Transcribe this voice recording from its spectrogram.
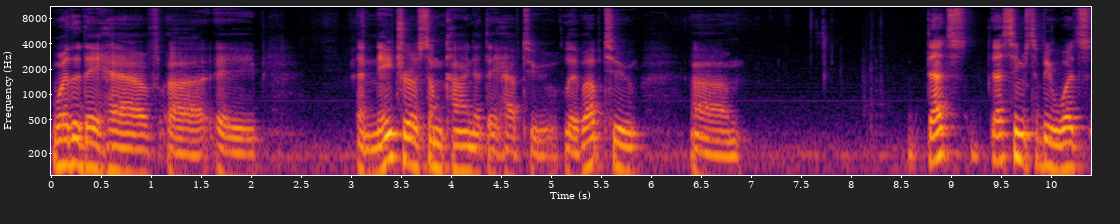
whether they have uh, a a nature of some kind that they have to live up to um, that's that seems to be what's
